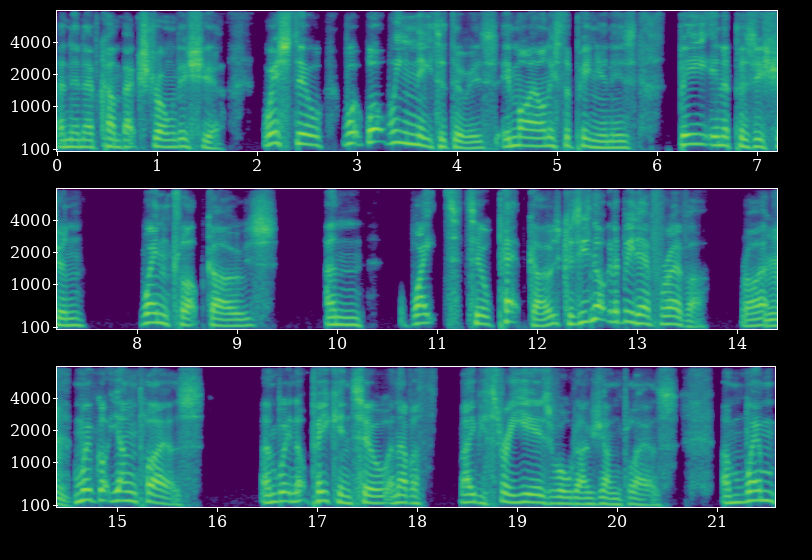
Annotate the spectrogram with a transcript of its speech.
and then they've come back strong this year. We're still what, what we need to do is, in my honest opinion, is be in a position when Klopp goes and wait till Pep goes because he's not going to be there forever, right? Mm. And we've got young players, and we're not peaking till another th- maybe three years with all those young players. And when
